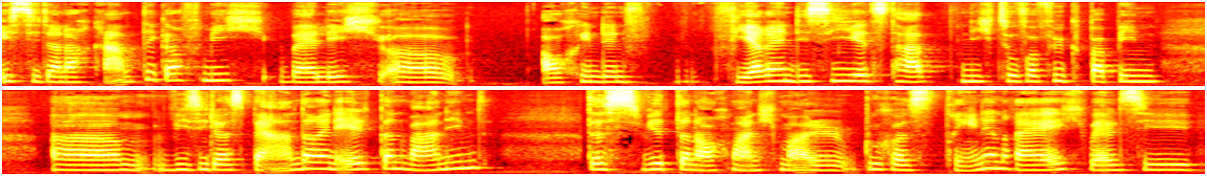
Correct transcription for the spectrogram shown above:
ist sie dann auch krantig auf mich, weil ich äh, auch in den Ferien, die sie jetzt hat, nicht so verfügbar bin, ähm, wie sie das bei anderen Eltern wahrnimmt. Das wird dann auch manchmal durchaus tränenreich, weil sie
